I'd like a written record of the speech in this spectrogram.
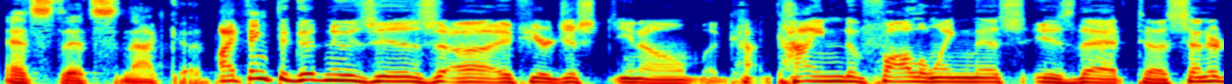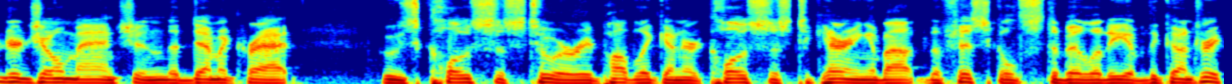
That's that's not good. I think the good news is, uh, if you're just, you know, kind of following this, is that uh, Senator Joe Manchin, the Democrat who's closest to a Republican or closest to caring about the fiscal stability of the country,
